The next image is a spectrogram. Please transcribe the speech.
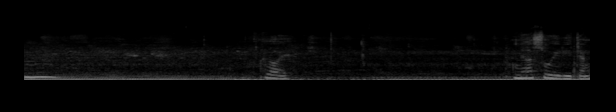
อืม อร่อย เนื้อซุยดีจัง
